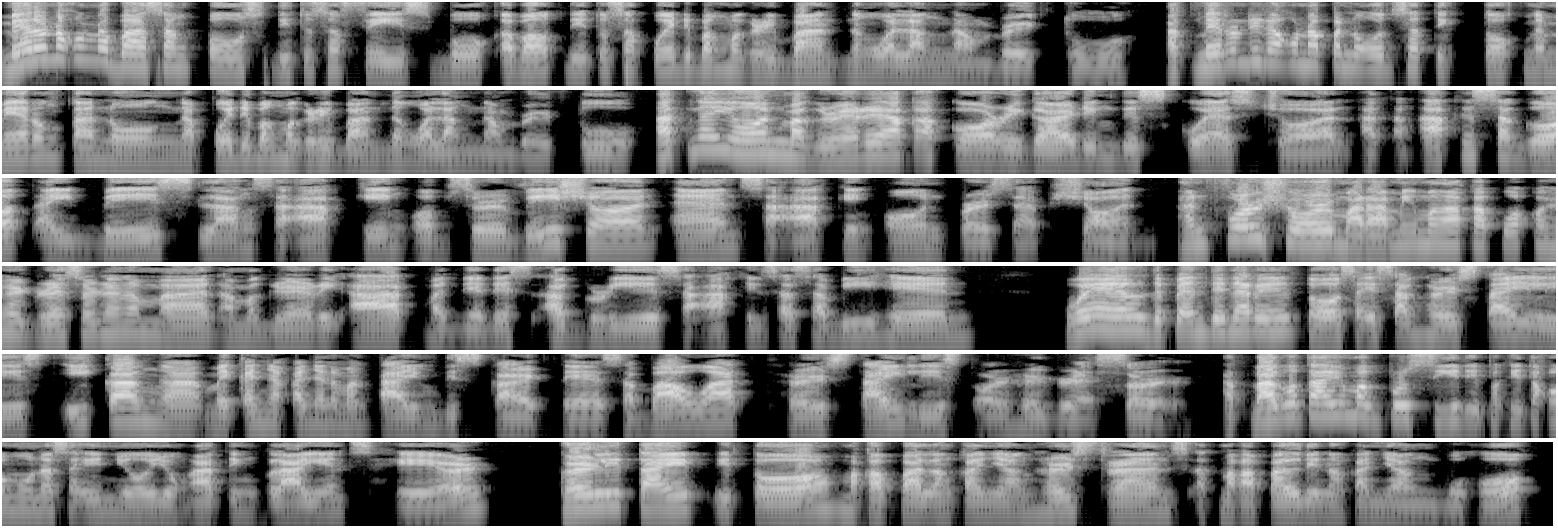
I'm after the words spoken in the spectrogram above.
Meron akong nabasang post dito sa Facebook about dito sa pwede bang mag-reband ng walang number 2. At meron din ako napanood sa TikTok na merong tanong na pwede bang mag-reband ng walang number 2. At ngayon, magre-react ako regarding this question at ang aking sagot ay based lang sa aking observation and sa aking own perception. And for sure, maraming mga kapwa ko hairdresser na naman ang magre-react, magde-disagree sa aking sasabihin Well, depende na rin ito sa isang hairstylist. Ika nga, may kanya-kanya naman tayong diskarte sa bawat hairstylist or hairdresser. At bago tayo mag-proceed, ipakita ko muna sa inyo yung ating client's hair. Curly type ito, makapal ang kanyang hair strands at makapal din ang kanyang buhok.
